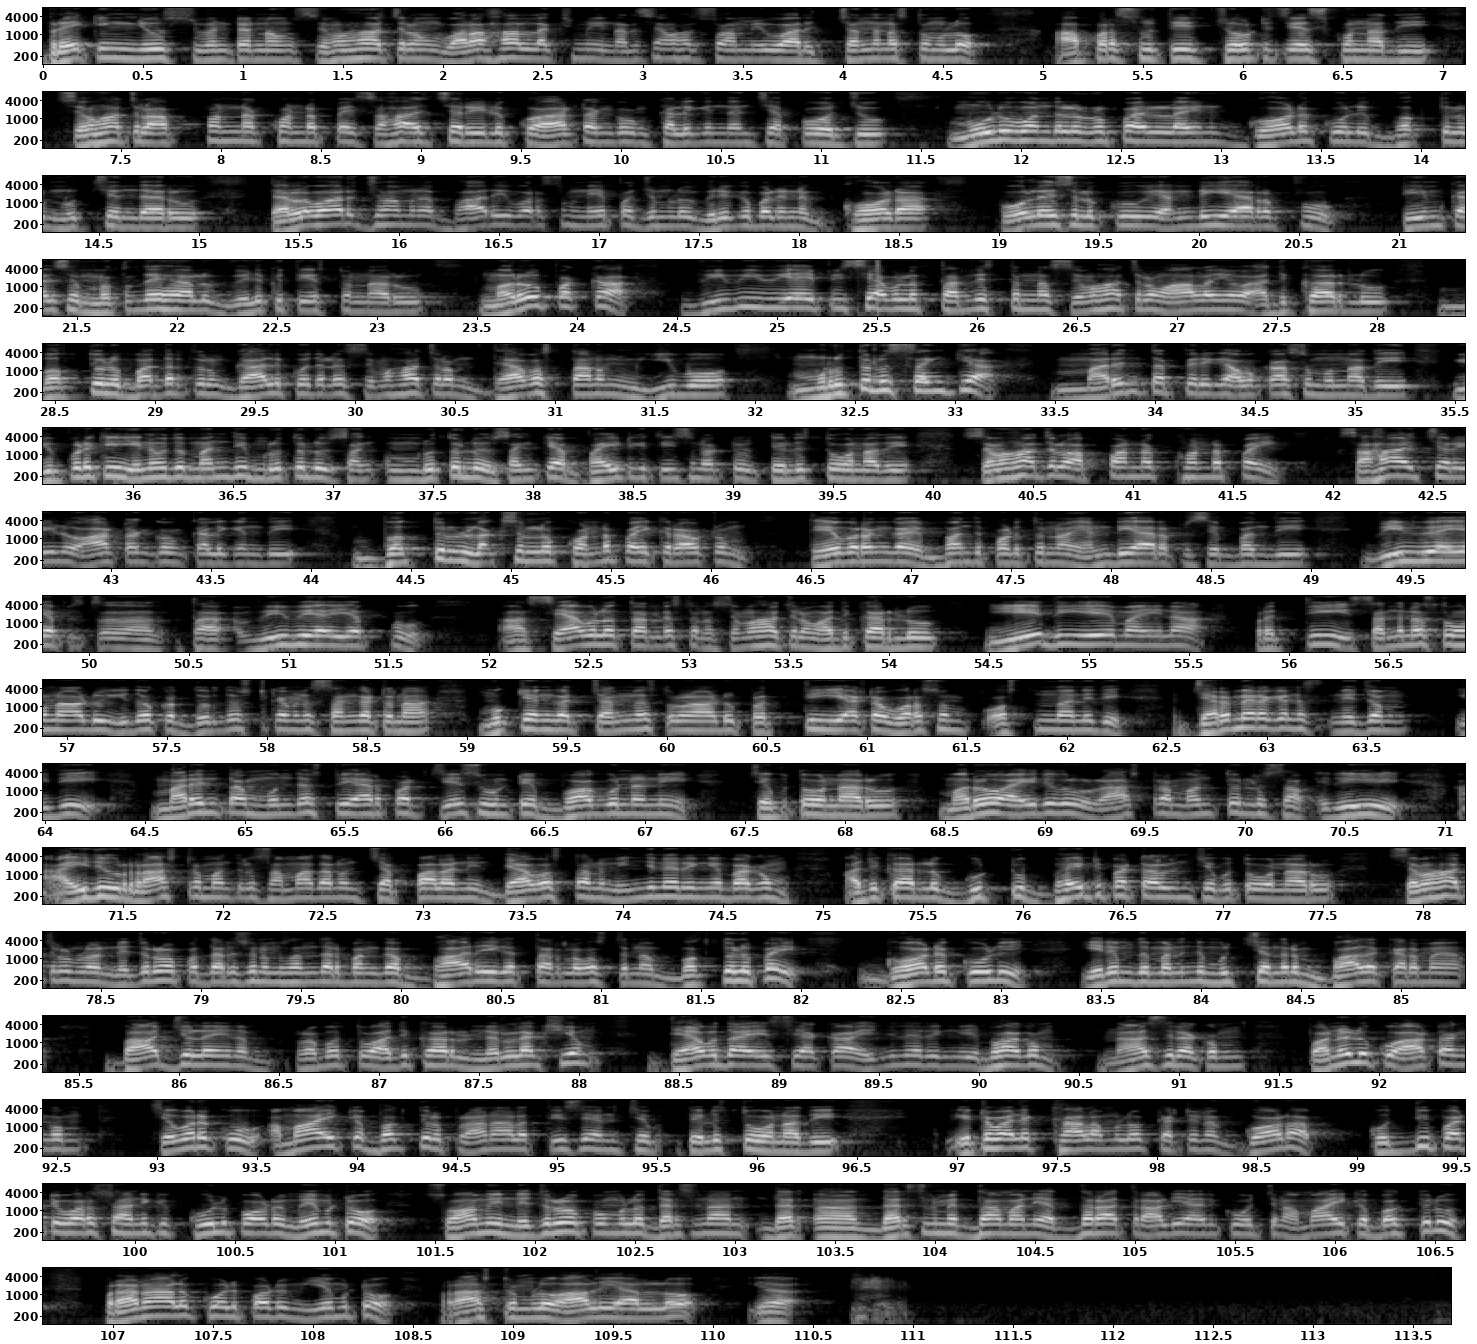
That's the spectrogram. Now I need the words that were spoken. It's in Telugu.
బ్రేకింగ్ న్యూస్ వింటున్నాం సింహాచలం వరహాలక్ష్మి నరసింహస్వామి వారి చందనస్థంలో అపశృతి చోటు చేసుకున్నది. సింహాచలం అప్పన్న కొండపై సహచర్యులకు ఆటంకం కలిగిందని చెప్పవచ్చు. మూడు వందల రూపాయల లైన్ గోడ కూలి భక్తులు మృతి చెందారు. తెల్లవారుజామున భారీ వర్షం నేపథ్యంలో విరగబడిన గోడ పోలీసులకు ఎన్డీఆర్ఎఫ్ టీం కలిసి మృతదేహాలు వెలికి తీస్తున్నారు. మరోపక్క వివివిఐపి సేవలు తరలిస్తున్న సింహాచలం ఆలయ అధికారులు భక్తులు భద్రతను గాలి కుదిరిన సింహాచలం దేవస్థానం ఈవో మృతుల సంఖ్య మరింత పెరిగే అవకాశం ఉన్నది. ఇప్పటికే ఎనిమిది మంది మృతులు మృతులు సంఖ్య బయటికి తీసినట్టు తెలుస్తూ ఉన్నది. సింహాచలం అప్పన్న కొండపై సహాయ చర్యలు ఆటంకం కలిగింది. భక్తులు లక్షల్లో కొండపైకి రావటం తీవ్రంగా ఇబ్బంది పడుతున్న ఎన్డీఆర్ఎఫ్ సిబ్బంది వివిఐఎఫ్ వివిఐఎఫ్ ఆ సేవలో తరలిస్తున్న సింహాచలం అధికారులు ఏది ఏమైనా ప్రతి సందనస్థం నాడు ఇదొక దురదృష్టకరమైన సంఘటన. ముఖ్యంగా చందనస్థం నాడు ప్రతి ఏటా వర్షం వస్తుందనేది జరమెరగిన నిజం. ఇది మరింత ముందస్తు ఏర్పాటు చేసి ఉంటే బాగుండని చెబుతూ ఉన్నారు. మరో ఐదుగురు రాష్ట్ర మంత్రులు స- ఈ ఐదుగురు రాష్ట్ర మంత్రులు సమాధానం చెప్పాలని దేవస్థానం ఇంజనీరింగ్ విభాగం అధికారులు గుట్టు బయట పెట్టాలని చెబుతూ ఉన్నారు. సింహాచలంలో నిజరూప దర్శనం సందర్భంగా భారీగా తరలి వస్తున్న భక్తులపై గోడ కూలి ఎనిమిది మంది మృతి చెందడం బాధకరమైన బాధ్యులైన ప్రభుత్వ అధికారుల నిర్లక్ష్యం దేవాదాయ శాఖ ఇంజనీరింగ్ విభాగం నాసిరకం పనులకు ఆటంకం చివరకు అమాయక భక్తులు ప్రాణాలు తీసేయని తెలుస్తూ ఉన్నది. ఇటీవలి కాలంలో కట్టిన గోడ కొద్దిపాటి వర్షానికి కూలిపోవడం ఏమిటో స్వామి నిజ రూపంలో దర్శనా దర్- దర్శనమిద్దామని అర్ధరాత్రి ఆలయానికి వచ్చిన అమాయక భక్తులు ప్రాణాలు కోల్పోవడం ఏమిటో రాష్ట్రంలో ఆలయాల్లో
